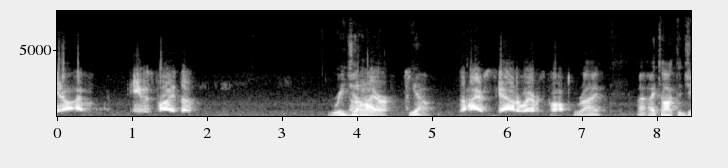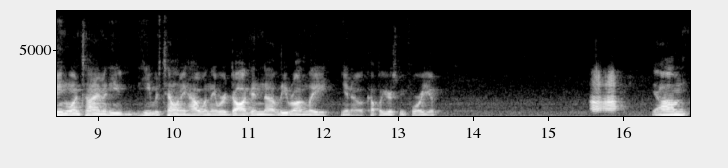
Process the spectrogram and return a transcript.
you know, I'm. He was probably the Regional. higher. Yeah. the higher scout or whatever it's called. Right. I, I talked to Gene one time, and he he was telling me how when they were dogging uh, Leron Lee, you know, a couple years before you. Um,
